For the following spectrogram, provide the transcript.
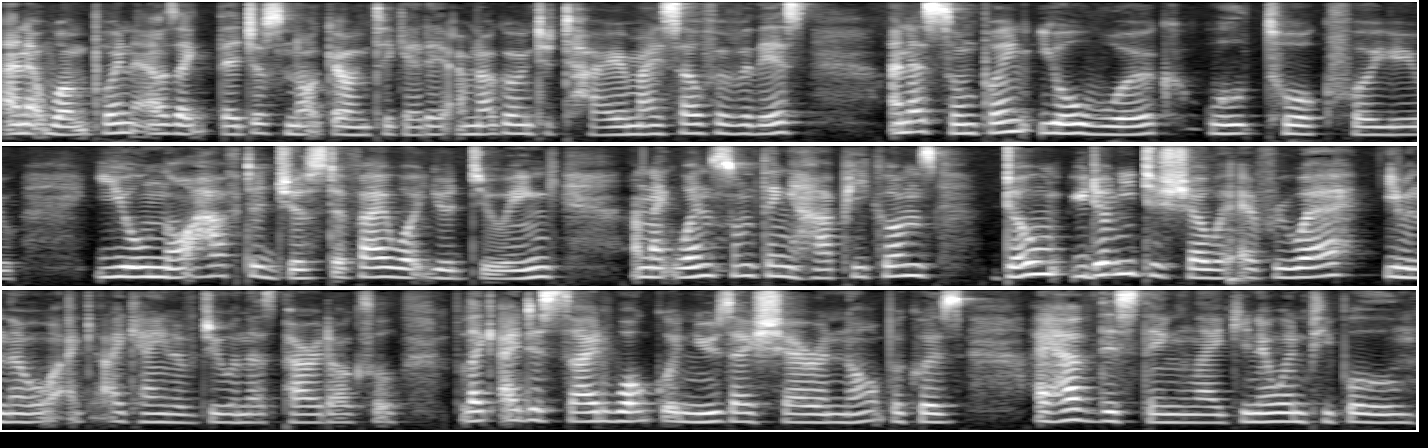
And at one point, I was like, they're just not going to get it. I'm not going to tire myself over this. And at some point, your work will talk for you. You'll not have to justify what you're doing. And like when something happy comes, don't you don't need to show it everywhere, even though I, I kind of do, and that's paradoxical. But like I decide what good news I share and not because I have this thing like you know when people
